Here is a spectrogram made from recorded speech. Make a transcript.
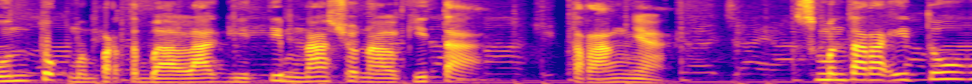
untuk mempertebal lagi tim nasional kita, terangnya. Sementara itu,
